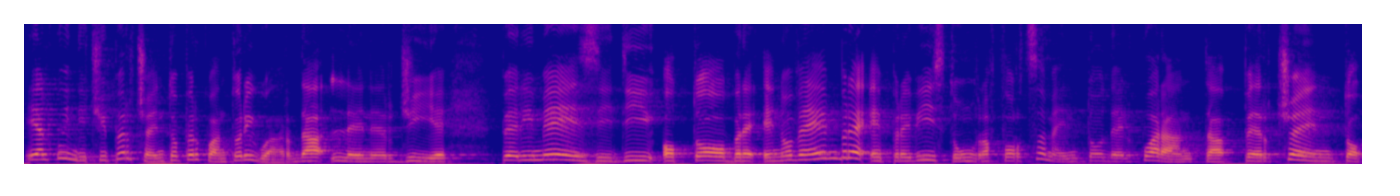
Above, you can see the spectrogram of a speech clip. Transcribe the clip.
e al 15% per quanto riguarda le energie. Per i mesi di ottobre e novembre è previsto un rafforzamento del 40%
